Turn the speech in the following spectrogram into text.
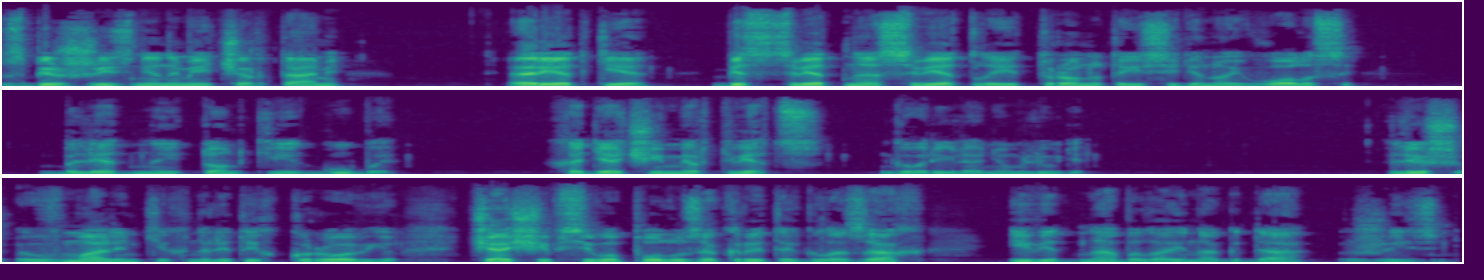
с безжизненными чертами, редкие, бесцветно светлые, тронутые сединой волосы, бледные тонкие губы. Ходячий мертвец, — говорили о нем люди. Лишь в маленьких, налитых кровью, чаще всего полузакрытых глазах и видна была иногда жизнь.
